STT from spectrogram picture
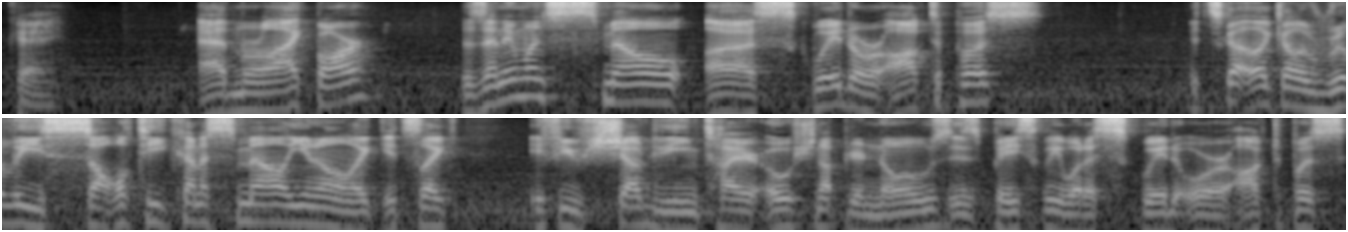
Okay. Admiral Ackbar? Does anyone smell uh, squid or octopus? It's got like a really salty kind of smell, you know, like it's like if you've shoved the entire ocean up your nose is basically what a squid or octopus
